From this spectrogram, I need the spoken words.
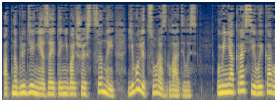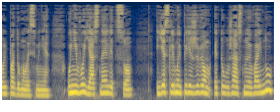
От наблюдения за этой небольшой сценой его лицо разгладилось. «У меня красивый король», — подумалось мне. «У него ясное лицо. Если мы переживем эту ужасную войну,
